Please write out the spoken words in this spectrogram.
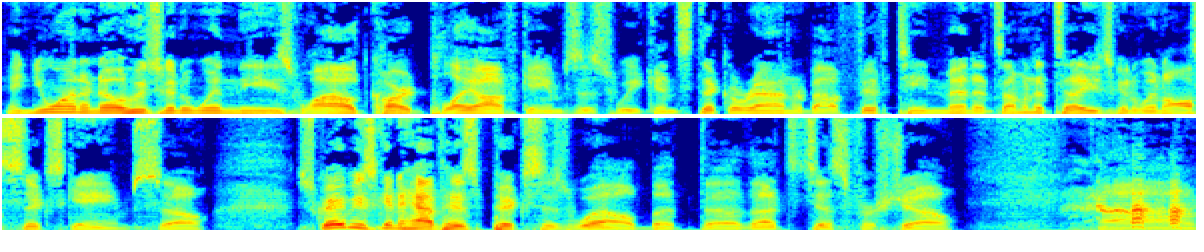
and you want to know who's going to win these wild card playoff games this weekend, stick around in about 15 minutes. I'm going to tell you who's going to win all six games. So, Scraby's going to have his picks as well, but uh, that's just for show. Uh,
